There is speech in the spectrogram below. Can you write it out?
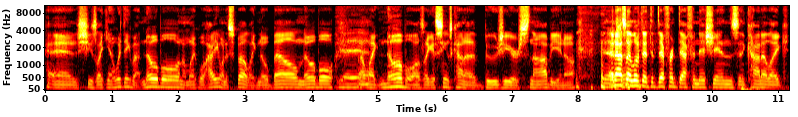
and she's like, you know, what do you think about Noble? And I'm like, well, how do you want to spell? Like Nobel, Noble. Yeah, And I'm yeah. like, Noble. I was like, it seems kind of bougie or snobby, you know. And as I looked at the different definitions and kind of like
